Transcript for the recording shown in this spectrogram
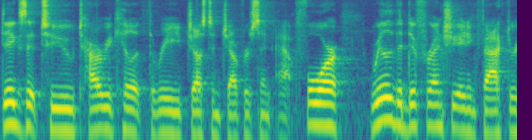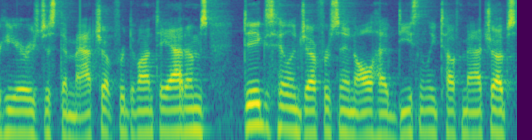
Diggs at two, Tyreek Hill at three, Justin Jefferson at four. Really, the differentiating factor here is just the matchup for Davante Adams. Diggs, Hill, and Jefferson all have decently tough matchups.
